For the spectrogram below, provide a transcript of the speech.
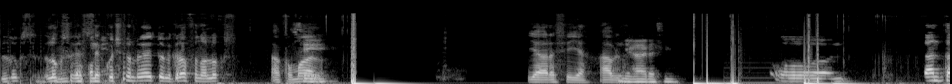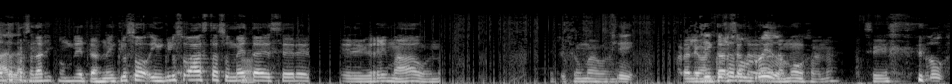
Lux, Lux, se escucha un ruido de tu micrófono, Lux. Acomódalo. Sí. Y ahora sí, ya, habla. Ya, ahora sí. O tan- tantos Ala, personajes con metas, ¿no? Incluso, incluso hasta su meta Ah. es ser el, el rey mago, ¿no? El chuchu mago, ¿no? Sí, Para Sí, levantarse escuchan un la, monja, ¿no? Sí. Lux.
